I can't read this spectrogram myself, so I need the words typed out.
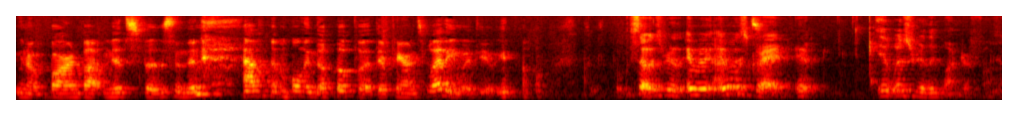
you know, bar and bat mitzvahs and then have them holding the huppah at their parents' wedding with you, you know. So it was really, it was, it was great. It, it was really wonderful. Yeah.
